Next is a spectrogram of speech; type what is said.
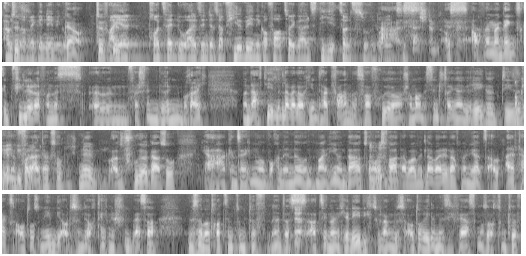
Ausnahmegenehmigung. Genau. TÜV Weil prozentual sind es ja viel weniger Fahrzeuge, als die sonst so Ja, unterwegs es sind. Das stimmt auch, Ist, ja. auch wenn man denkt, es gibt viele davon, ist also im verschwindend geringen Bereich. Man darf die mittlerweile auch jeden Tag fahren. Das war früher schon mal ein bisschen strenger geregelt. Die sind Okay, voll alltagstauglich. Nee, also früher gab es so, ja, Kennzeichen nur am Wochenende und mal hier und da Mhm. zur Ausfahrt. Aber mittlerweile darf man die als Au- Alltagsautos nehmen. Die Autos sind ja auch technisch viel besser, müssen aber trotzdem zum TÜV. Ne? Das Ja. hat sich noch nicht erledigt. Solange du das Auto regelmäßig fährst, muss auch zum TÜV.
